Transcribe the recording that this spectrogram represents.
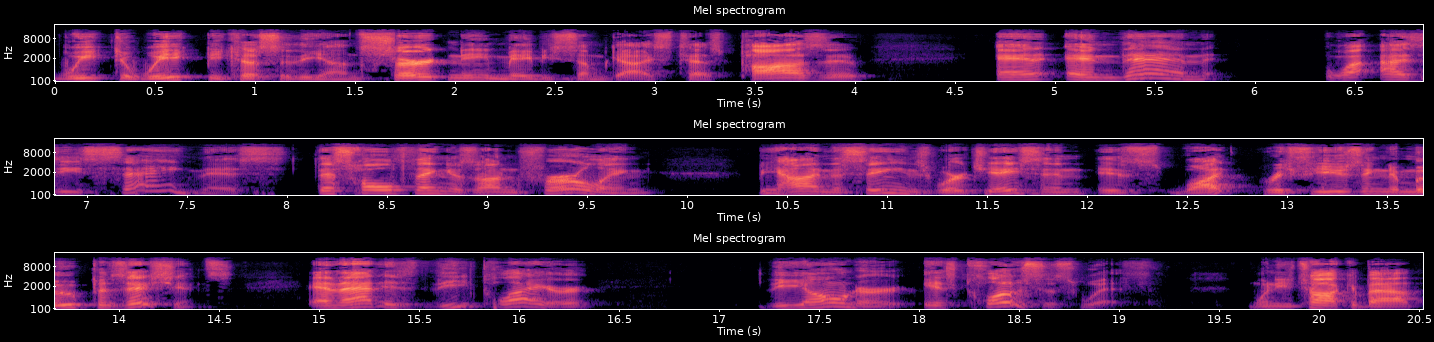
week to week because of the uncertainty. Maybe some guys test positive. And, and then well, as he's saying this, this whole thing is unfurling behind the scenes where Jason is what? Refusing to move positions. And that is the player the owner is closest with. When you talk about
